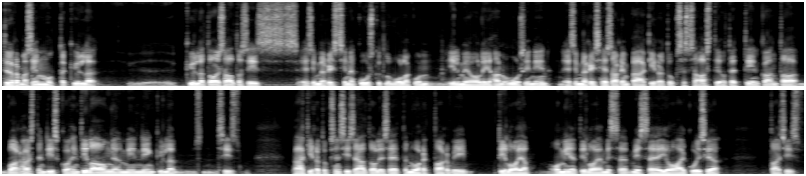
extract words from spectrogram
törmäsin, mutta kyllä, kyllä toisaalta siis esimerkiksi siinä 60-luvulla, kun ilmiö oli ihan uusi, niin esimerkiksi Hesarin pääkirjoituksessa asti otettiin kantaa varhaisten diskoihin tilaongelmiin, niin kyllä siis pääkirjoituksen sisältö oli se, että nuoret tarvii tiloja, omia tiloja, missä, missä ei ole aikuisia, tai siis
